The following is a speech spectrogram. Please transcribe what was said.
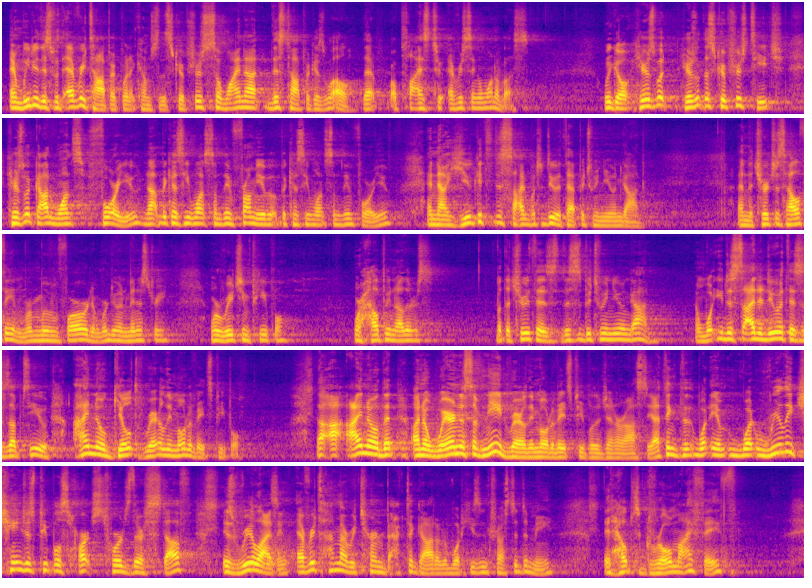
And we do this with every topic when it comes to the scriptures, so why not this topic as well? That applies to every single one of us. We go, here's what, here's what the scriptures teach. Here's what God wants for you, not because he wants something from you, but because he wants something for you. And now you get to decide what to do with that between you and God. And the church is healthy, and we're moving forward, and we're doing ministry. We're reaching people. We're helping others. But the truth is, this is between you and God. And what you decide to do with this is up to you. I know guilt rarely motivates people. Now, I know that an awareness of need rarely motivates people to generosity. I think that what, what really changes people's hearts towards their stuff is realizing every time I return back to God out of what He's entrusted to me, it helps grow my faith,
